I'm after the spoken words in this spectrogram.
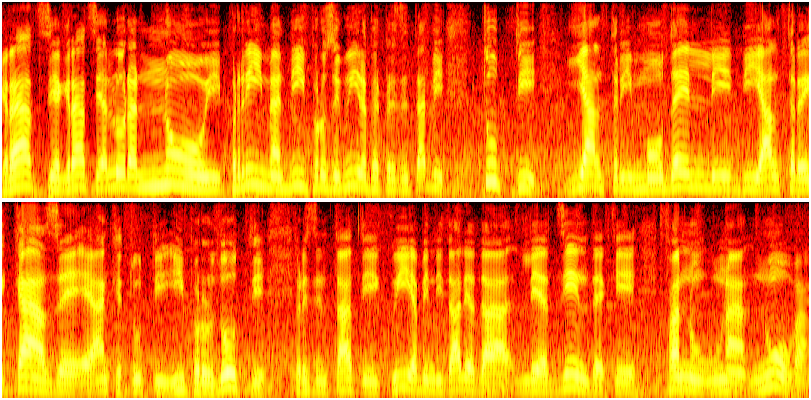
Grazie, grazie. Allora noi prima di proseguire per presentarvi tutti gli altri modelli di altre case e anche tutti i prodotti presentati qui a Venditalia dalle aziende che fanno una nuova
